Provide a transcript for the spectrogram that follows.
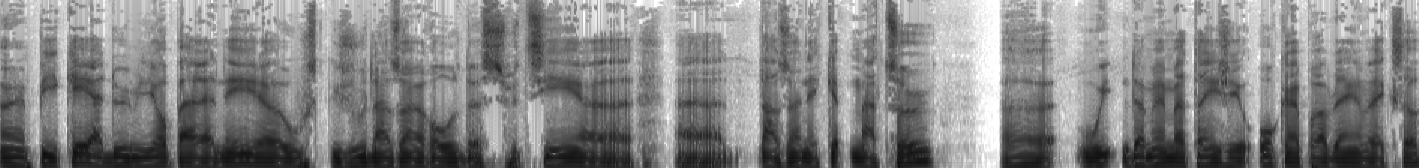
un, Piquet à 2 millions par année ou ce qui joue dans un rôle de soutien dans une équipe mature. Euh, oui, demain matin, j'ai aucun problème avec ça.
